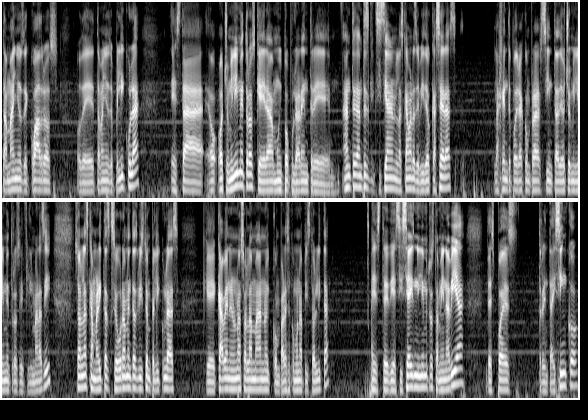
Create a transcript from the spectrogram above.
tamaños de cuadros o de tamaños de película. Está o- 8 milímetros, que era muy popular entre... Antes, antes que existieran las cámaras de video caseras, la gente podría comprar cinta de 8 milímetros y filmar así. Son las camaritas que seguramente has visto en películas que caben en una sola mano y comparecen como una pistolita. Este, 16 milímetros también había, después 35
